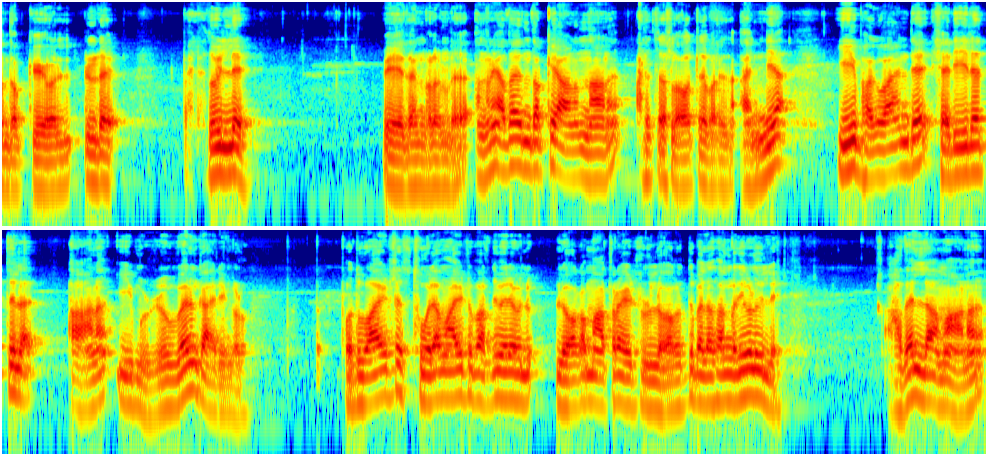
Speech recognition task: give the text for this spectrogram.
എന്തൊക്കെയോ ഉണ്ട്. പലതും ഇല്ലേ? വേദങ്ങളുണ്ട്. അങ്ങനെ അത് എന്തൊക്കെയാണെന്നാണ് അടുത്ത ശ്ലോകത്തിൽ പറയുന്നത്. അന്യ ഈ ഭഗവാന്റെ ശരീരത്തിൽ ആണ് ഈ മുഴുവൻ കാര്യങ്ങളും. പൊതുവായിട്ട് സ്ഥൂലമായിട്ട് പറഞ്ഞു വരും ലോകം മാത്രമായിട്ടുള്ളൂ. ലോകത്ത് പല സംഗതികളുമില്ലേ അതെല്ലാമാണ്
